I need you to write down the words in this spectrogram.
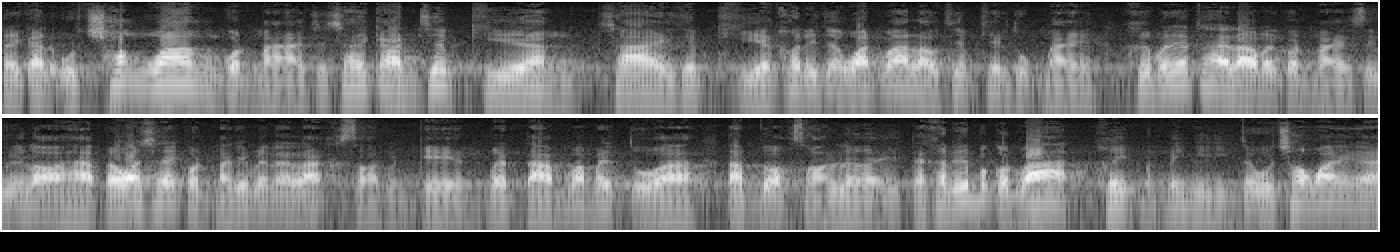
ในการอุดช่องว่างของกฎหมาย จะใช้การเทียบเคียง ใช่เทียบเคียงข้อนี้จะวัดว่าเราเทียบเคียงถูกไหมคือประเทศไทยเราเป็นกฎหมายซีวิลลอครับแปลว่าใช้กฎหมายที่เป็นรายลักษณ์อักษรเป็นเกณฑ์เปิดตามว่าเป็นตัวตามตัวอักษรเลย แต่คราวนี้ปรากฏว่าเฮ้ยมันไม่มีจะอุดช่องว่างยังไง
